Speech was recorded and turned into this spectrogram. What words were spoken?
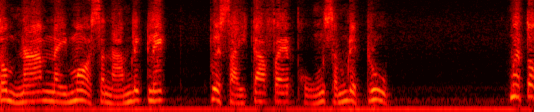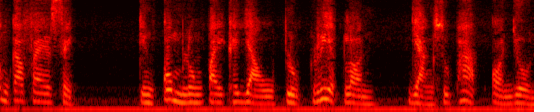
ต้มน้ำในหม้อสนามเล็กๆ เพื่อใส่กาแฟผงสำเร็จรูป เมื่อต้มกาแฟเสร็จ จึงก้มลงไปเขย่าปลุกเรียกหล่อนอย่างสุภาพอ่อนโยน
